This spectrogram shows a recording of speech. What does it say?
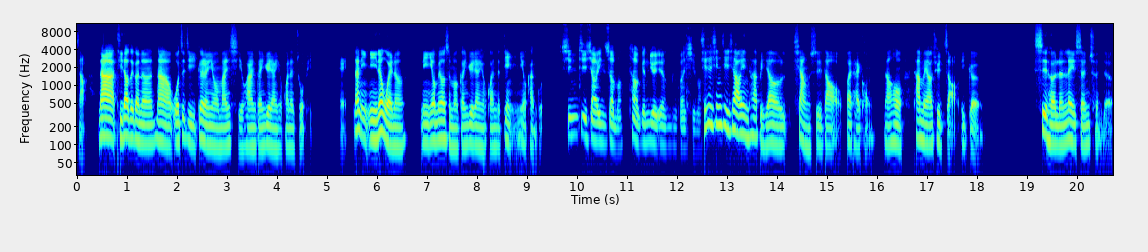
好，那提到这个呢，那我自己个人有蛮喜欢跟月亮有关的作品。哎，那你你认为呢？你有没有什么跟月亮有关的电影你有看过？星际效应算吗？它有跟月亮有关系吗？其实星际效应它比较像是到外太空，然后他们要去找一个适合人类生存的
